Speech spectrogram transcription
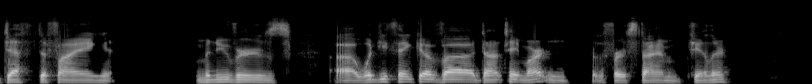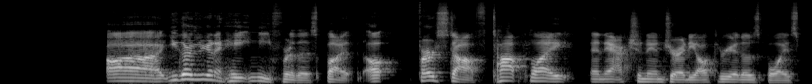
death defying maneuvers. Uh, what do you think of uh, Dante Martin for the first time, Chandler? Uh, you guys are gonna hate me for this, but uh, first off, Top Flight and Action Andretti, all three of those boys,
